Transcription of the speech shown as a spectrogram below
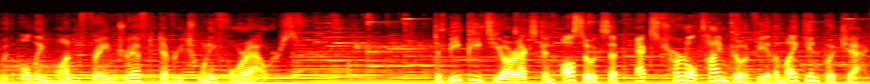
with only one frame drift every 24 hours. The BPTRX can also accept external timecode via the mic input jack,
